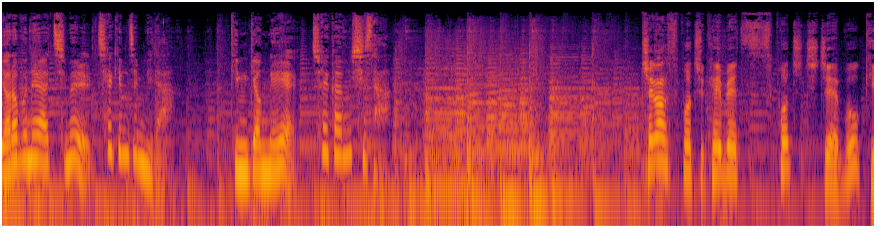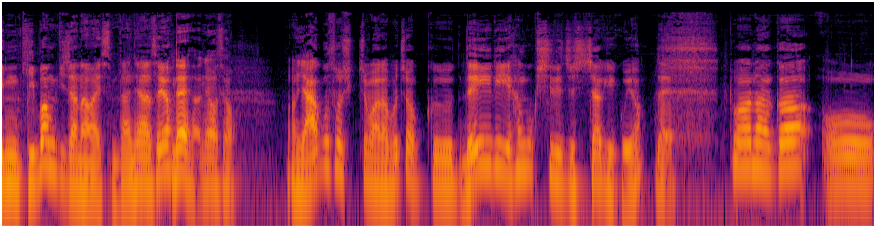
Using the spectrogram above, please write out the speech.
여러분의 아침을 책임집니다. 김경래의 최강 시사. 최강 스포츠 KBS 스포츠 취재부 김기범 기자 나와 있습니다. 안녕하세요. 네, 안녕하세요. 어, 야구 소식 좀 알아보죠. 그 내일이 한국 시리즈 시작이고요. 네. 또 하나가 어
